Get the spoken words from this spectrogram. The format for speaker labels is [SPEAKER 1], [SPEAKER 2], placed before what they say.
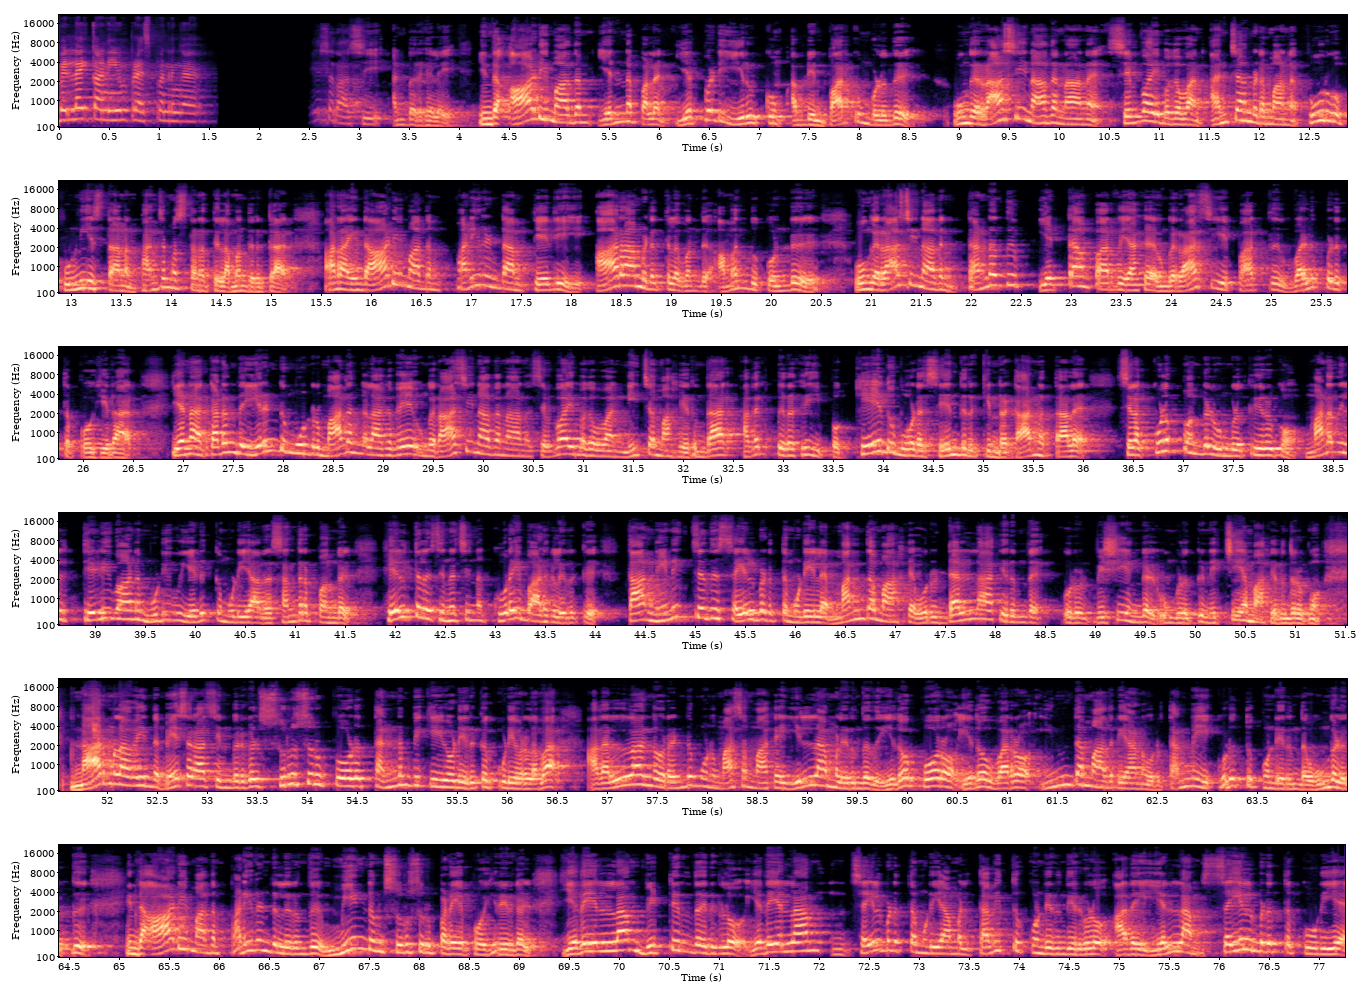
[SPEAKER 1] Bell ஐக்கானையும் press பண்ணுங்க.
[SPEAKER 2] மேஷராசி அன்பர்களே இந்த ஆடி மாதம் என்ன பலன் எப்படி இருக்கும் அப்படின்னு பார்க்கும் பொழுது உங்க ராசிநாதனான செவ்வாய் பகவான் அஞ்சாம் இடமான பூர்வ புண்ணியஸ்தானம் பஞ்சமஸ்தானத்தில் அமர்ந்திருக்கார் ஆனா இந்த ஆடி மாதம் பனிரெண்டாம் தேதி ஆறாம் இடத்துல வந்து அமர்ந்து கொண்டு உங்க ராசிநாதன் தனது எட்டாம் பார்வையாக உங்கள் ராசியை பார்த்து வலுப்படுத்த போகிறார். ஏன்னா கடந்த இரண்டு மூன்று மாதங்களாகவே உங்கள் ராசிநாதனான செவ்வாய் பகவான் நீச்சமாக இருந்தார். அதற்கு பிறகு இப்போ கேதுவோட சேர்ந்திருக்கின்ற காரணத்தால சில குழப்பங்கள் உங்களுக்கு இருக்கும். மனதில் தெளிவான முடிவு எடுக்க முடியாத சந்தர்ப்பங்கள் ஹெல்த்தில் சின்ன சின்ன குறைபாடுகள் இருக்கு. தான் நினைச்சது செயல்படுத்த முடியல. மந்தமாக ஒரு டல்லாக இருந்த ஒரு விஷயங்கள் உங்களுக்கு நிச்சயமாக இருந்திருக்கும். நார்மலாகவே இந்த மேசராசி என்பவர்கள் சுறுசுறுப்போடு தன்னம்பிக்கையோடு இருக்கக்கூடியவர்களவா? அதெல்லாம் இந்த ஒரு ரெண்டு மூணு மாசமாக இல்லாமல் இருந்தது. ஏதோ போகிறோம் ஏதோ வரோம் இந்த மாதிரியான ஒரு தன்மையை கொடுத்து கொண்டிருந்த உங்களுக்கு இந்த ஆடி மாதம் பனிரெண்டிலிருந்து மீண்டும் சுறுசுறுப்படைய போகிறீர்கள். எதையெல்லாம் விட்டிருந்தீர்களோ எதையெல்லாம் செயல்படுத்த முடியாமல் தவித்து கொண்டிருந்தீர்களோ அதை எல்லாம் செயல்படுத்தக்கூடிய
